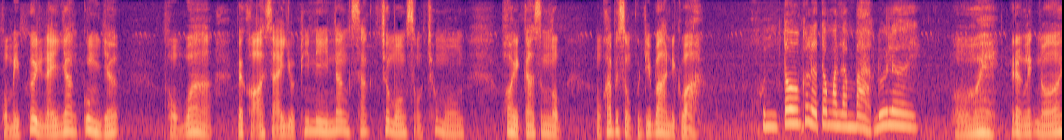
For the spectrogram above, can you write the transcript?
ผมมีเพื่อนอยู่ในย่างกุ้งเยอะ ผมว่าไปขออาศัยอยู่ที่นี่นั่งสักชั่วโมงสองชั่วโมง พอเหตุการณ์สงบ ผมค่อยไปส่งคุณที่บ้านดีกว่า คุณโต้งก็เลยต้องมาลำบากด้วยเลย โอ้ยเรื่องเล็กน้อย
